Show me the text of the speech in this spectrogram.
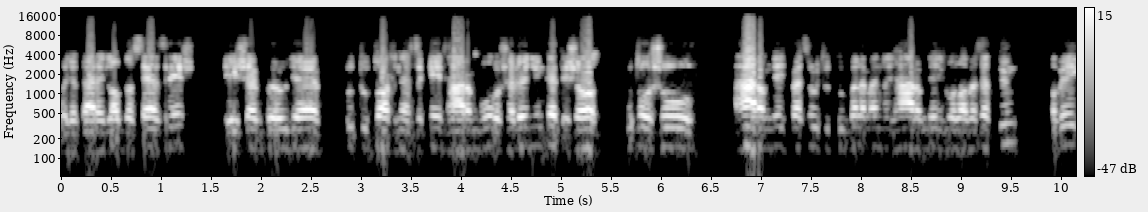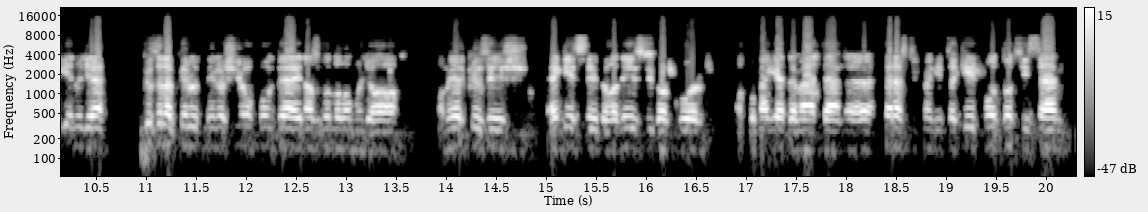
vagy akár egy labdaszerzés, és ebből ugye tudtuk tartani ezt a két-három gólos előnyünket, és az utolsó három-négy perc úgy tudtuk belemenni, hogy három-négy góllal vezettünk. A végén ugye közelebb került még a siófok, de én azt gondolom, hogy a, a mérkőzés egészében, ha nézzük, akkor akkor megérdemelten szereztük meg itt a két pontot, hiszen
